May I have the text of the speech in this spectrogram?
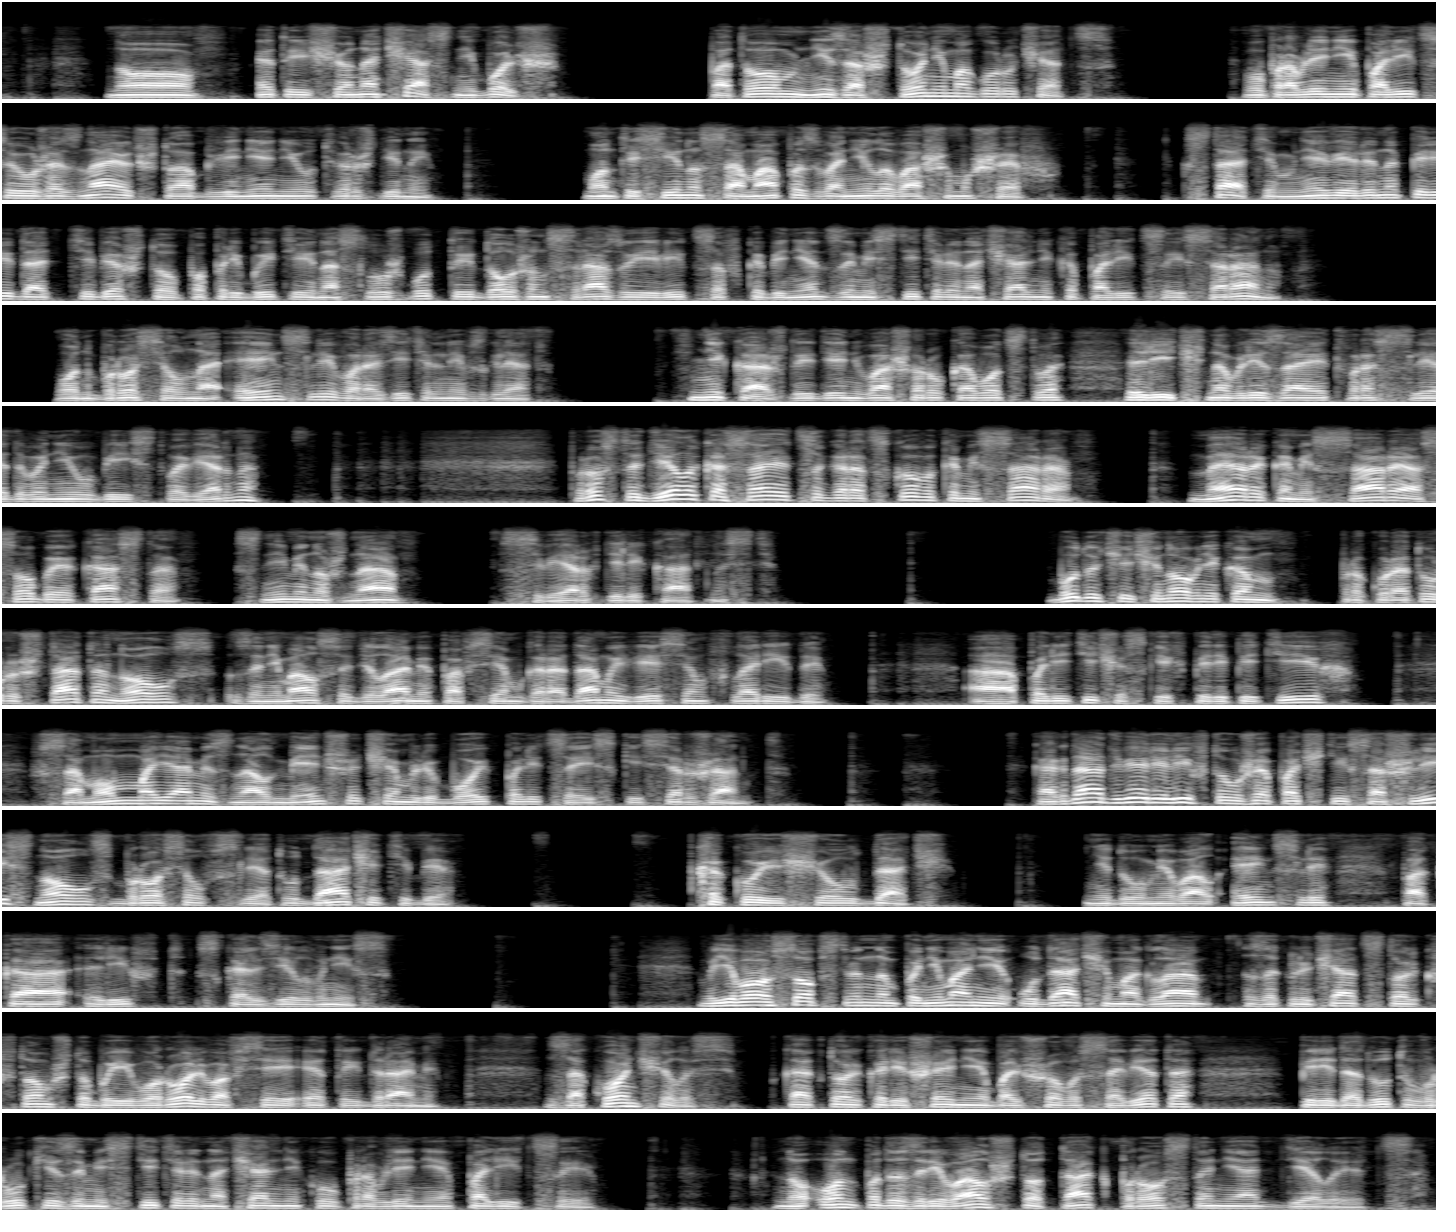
Но это еще на час, не больше. Потом ни за что не могу ручаться. В управлении полиции уже знают, что обвинения утверждены. Монтесино сама позвонила вашему шефу. Кстати, мне велено передать тебе, что по прибытии на службу ты должен сразу явиться в кабинет заместителя начальника полиции Сарану. Он бросил на Эйнсли выразительный взгляд. «Не каждый день ваше руководство лично влезает в расследование убийства, верно?» «Просто дело касается городского комиссара. Мэры, комиссары — особая каста. С ними нужна сверхделикатность». Будучи чиновником прокуратуры штата, Ноулс занимался делами по всем городам и весям Флориды. О политических перипетиях в самом Майами знал меньше, чем любой полицейский сержант. Когда двери лифта уже почти сошлись, Ноулс бросил вслед «Удачи тебе!». Какой еще удач? недоумевал Эйнсли, пока лифт скользил вниз. В его собственном понимании удача могла заключаться только в том, чтобы его роль во всей этой драме закончилась, как только решение Большого Совета передадут в руки заместителя начальника управления полиции. Но он подозревал, что так просто не отделается.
